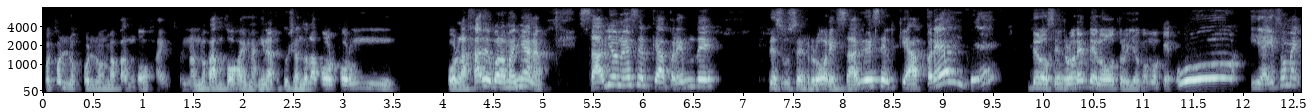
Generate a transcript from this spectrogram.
fue por, por Norma Pandoja, Norma Pandoja, imagínate, escuchándola por, por un por la radio por la mañana. Sabio no es el que aprende de sus errores, sabio es el que aprende de los errores del otro. Y yo como que, uh, y a eso me,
